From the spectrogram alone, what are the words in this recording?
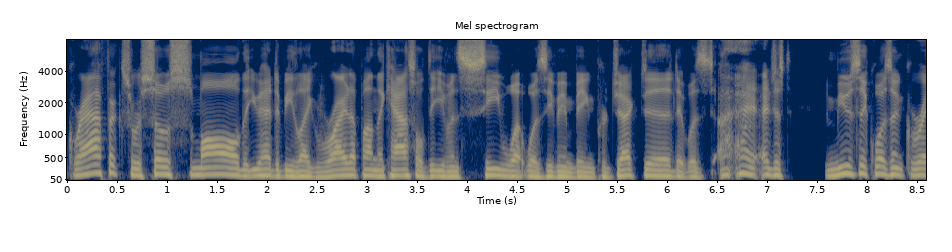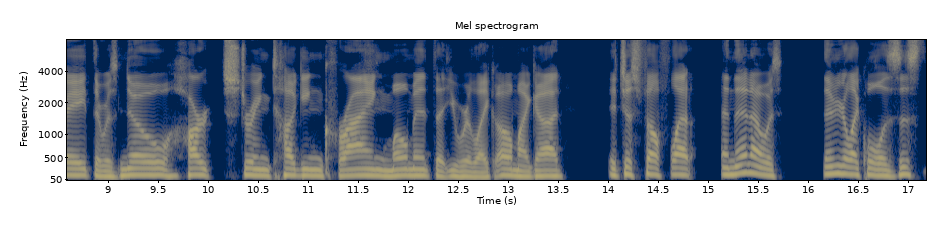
graphics were so small that you had to be like right up on the castle to even see what was even being projected. It was I, I just the music wasn't great. There was no heartstring tugging, crying moment that you were like, oh my god, it just fell flat. And then I was then you're like, well, is this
